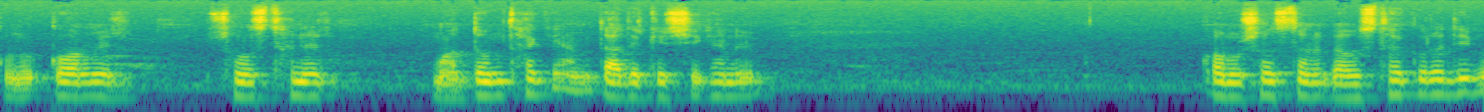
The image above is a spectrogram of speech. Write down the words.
কোনো কর্মের সংস্থানের মাধ্যম থাকে, আমি তাদেরকে সেখানে কর্মসংস্থানের ব্যবস্থা করে দিব।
